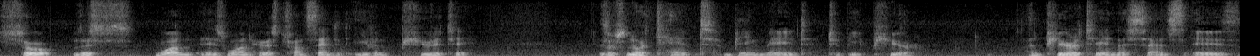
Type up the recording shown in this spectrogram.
So this one is one who has transcended even purity. There's no attempt being made to be pure. And purity in this sense is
